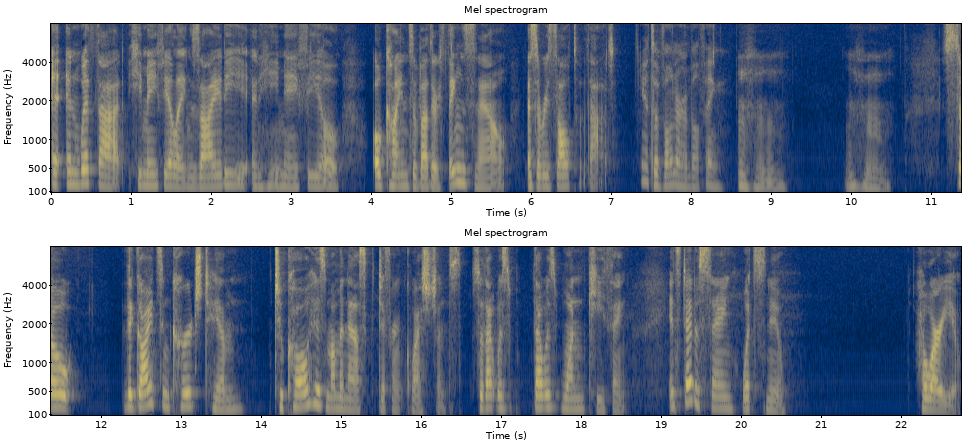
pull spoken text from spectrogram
And, and with that, he may feel anxiety and he may feel all kinds of other things now as a result of that. Yeah, it's a vulnerable thing. Mm-hmm. Mm-hmm. So the guides encouraged him to call his mom and ask different questions. So that was that was one key thing. Instead of saying what's new? How are you?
